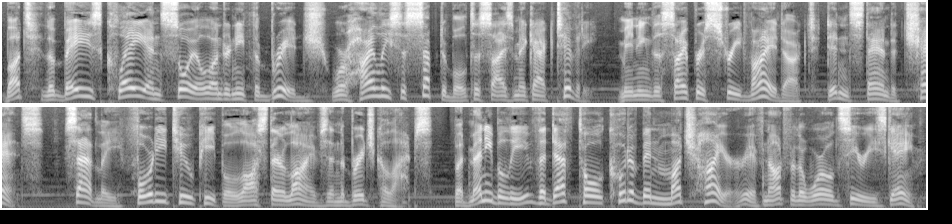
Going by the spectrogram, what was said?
But the bay's clay and soil underneath the bridge were highly susceptible to seismic activity, meaning the Cypress Street Viaduct didn't stand a chance. Sadly, 42 people lost their lives in the bridge collapse, but many believe the death toll could have been much higher if not for the World Series game.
